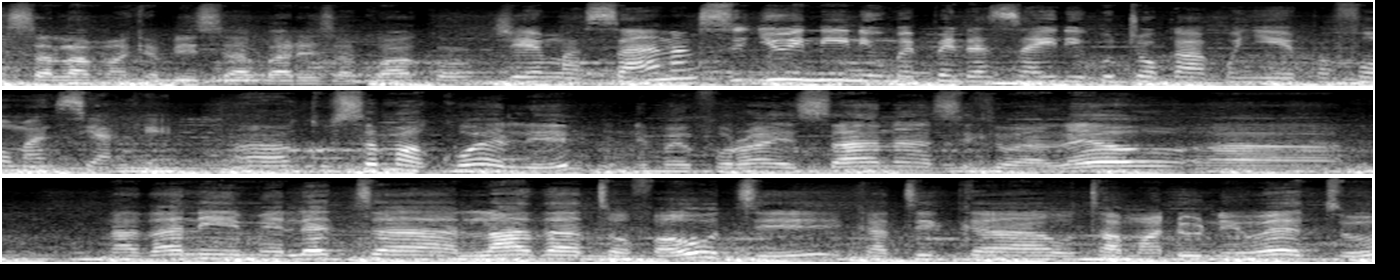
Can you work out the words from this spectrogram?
Salama kabisa, habari za kwako? Njema sana. Sijui nini umependa zaidi kutoka kwenye performance yake? Uh, kusema kweli nimefurahi sana siku ya leo. Uh, nadhani imeleta ladha tofauti katika utamaduni wetu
